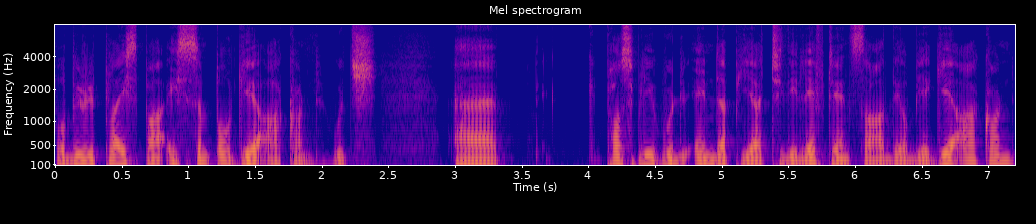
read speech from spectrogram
will be replaced by a simple gear icon, which uh, possibly would end up here to the left hand side. There'll be a gear icon,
